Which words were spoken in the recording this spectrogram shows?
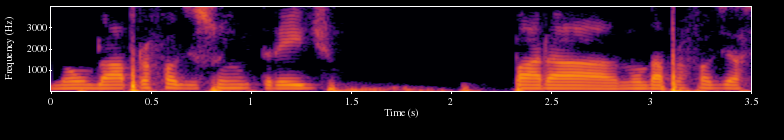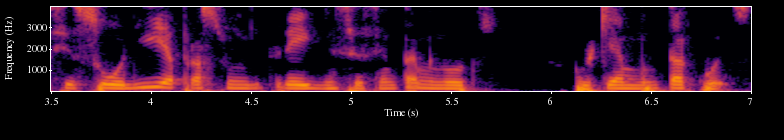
Não dá para fazer swing trade para não dá para fazer assessoria para swing trade em 60 minutos, porque é muita coisa.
